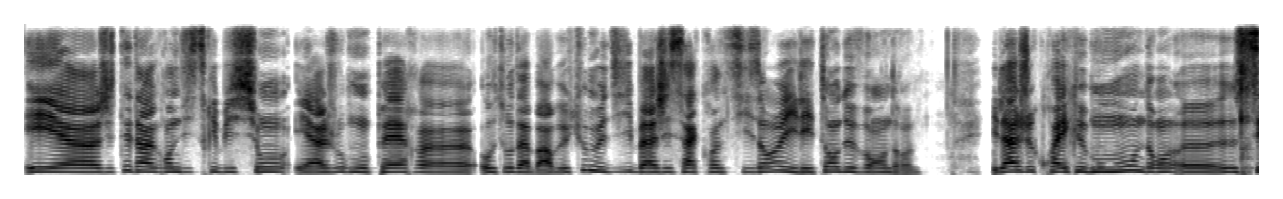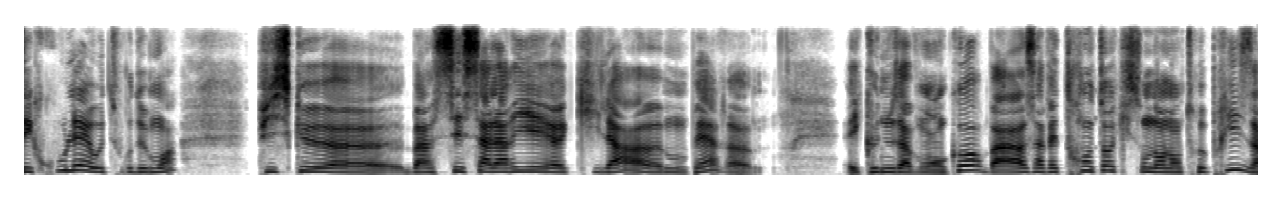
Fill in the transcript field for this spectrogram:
Et euh, j'étais dans la grande distribution. Et un jour, mon père, euh, autour d'un barbecue, me dit bah, J'ai 56 ans il est temps de vendre. Et là, je croyais que mon monde euh, s'écroulait autour de moi, puisque bah, ces salariés qu'il a, mon père, et que nous avons encore, bah, ça fait 30 ans qu'ils sont dans l'entreprise.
